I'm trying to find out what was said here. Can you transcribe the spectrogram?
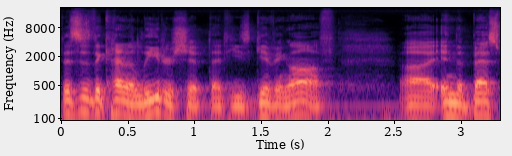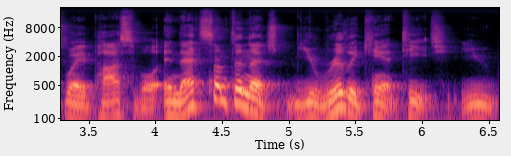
This is the kind of leadership that he's giving off." Uh, in the best way possible, and that's something that you really can't teach. You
